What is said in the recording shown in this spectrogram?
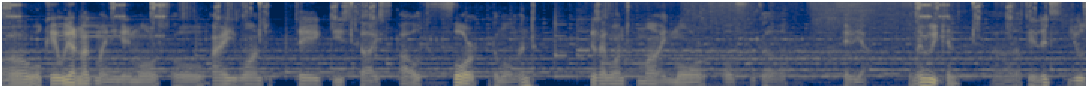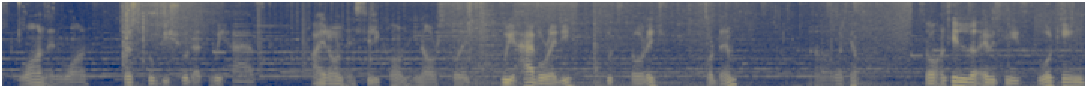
oh okay we are not mining anymore so i want to take these guys out for the moment because i want to mine more of the area. So maybe we can uh, okay let's use one and one just to be sure that we have iron and silicon in our storage. We have already good storage for them. Uh, but yeah. So until uh, everything is working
